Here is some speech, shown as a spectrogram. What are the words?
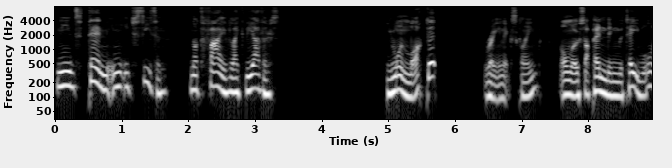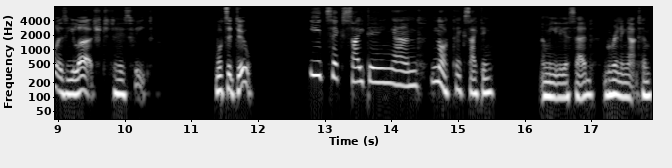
needs ten in each season, not five like the others. You unlocked it? Rain exclaimed, almost upending the table as he lurched to his feet. What's it do? It's exciting and not exciting, Amelia said, grinning at him.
